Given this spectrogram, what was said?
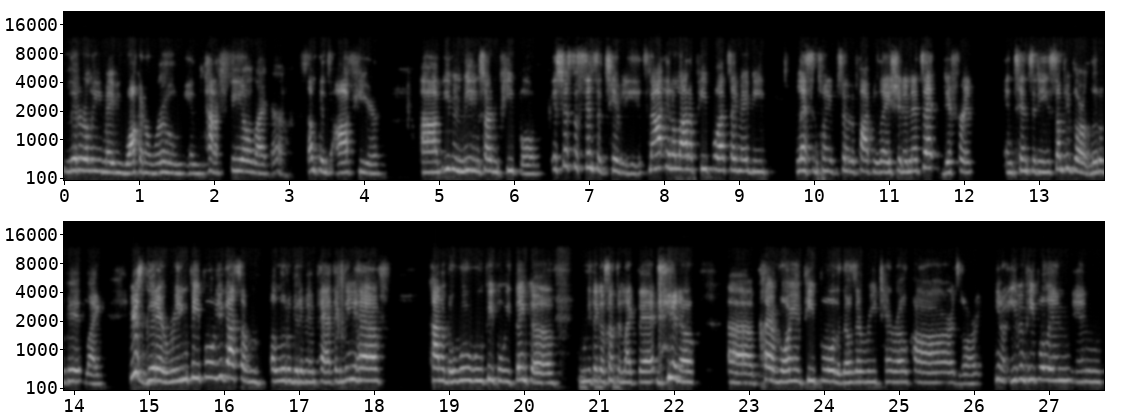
literally maybe walk in a room and kind of feel like something's off here. Um, even meeting certain people, it's just a sensitivity. It's not in a lot of people. I'd say maybe less than 20% of the population, and it's at different intensities. Some people are a little bit like you're just good at reading people. You got some a little bit of empathic. Then you have kind of the woo-woo people we think of when we think of something like that, you know, uh, clairvoyant people, those that read tarot cards, or you know, even people in in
